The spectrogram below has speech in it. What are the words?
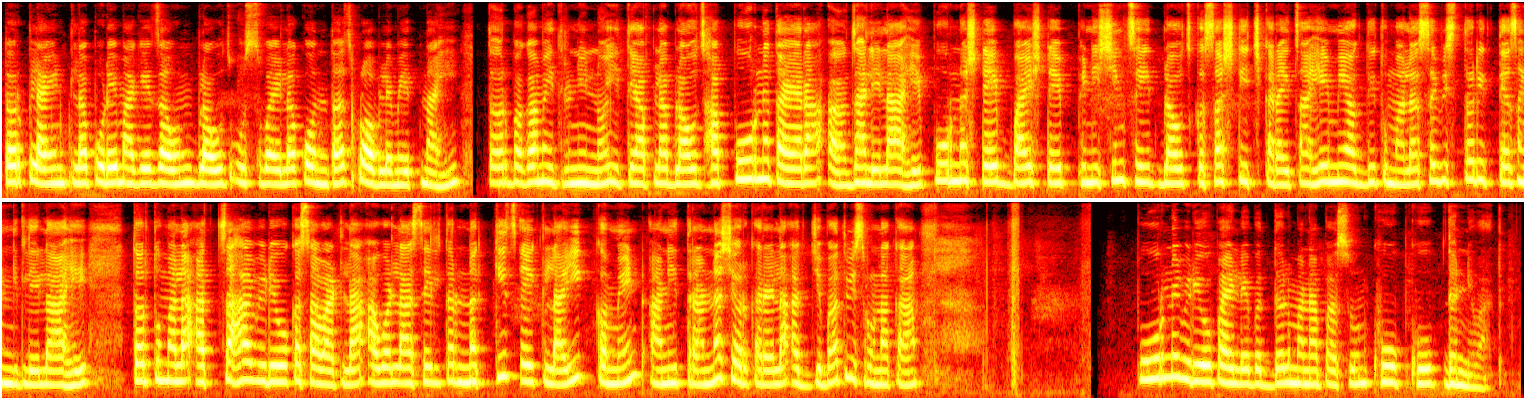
तर क्लायंटला पुढे मागे जाऊन ब्लाऊज उसवायला कोणताच प्रॉब्लेम येत नाही. तर बघा मैत्रिणींनो इथे आपला ब्लाऊज हा पूर्ण तयार झालेला आहे. पूर्ण स्टेप बाय स्टेप फिनिशिंग सहित ब्लाऊज कसा स्टिच करायचा हे मी अगदी तुम्हाला सविस्तररित्या सांगितलेलं आहे. तर तुम्हाला आजचा हा व्हिडिओ कसा वाटला आवडला असेल तर नक्कीच एक लाईक कमेंट आणि इतरांना शेअर करायला अजिबात विसरू नका. पूर्ण व्हिडिओ पाहिल्याबद्दल मनापासून खूप खूप धन्यवाद.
